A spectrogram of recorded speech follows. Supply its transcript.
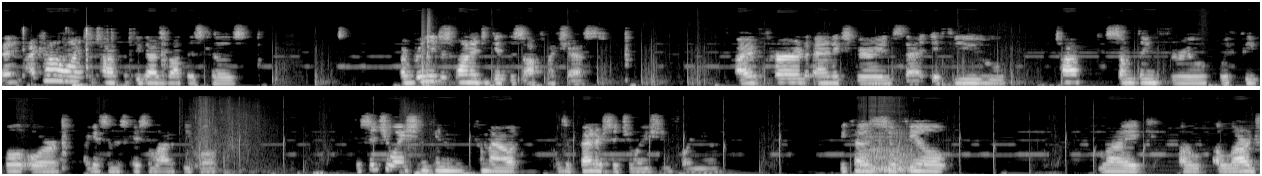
And I kind of wanted to talk with you guys about this because I really just wanted to get this off my chest. I've heard and experienced that if you talk something through with people, or I guess in this case a lot of people, the situation can come out as a better situation for you. Because you'll feel like a, a large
